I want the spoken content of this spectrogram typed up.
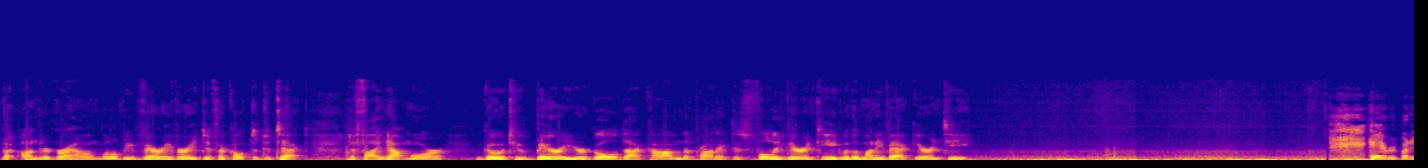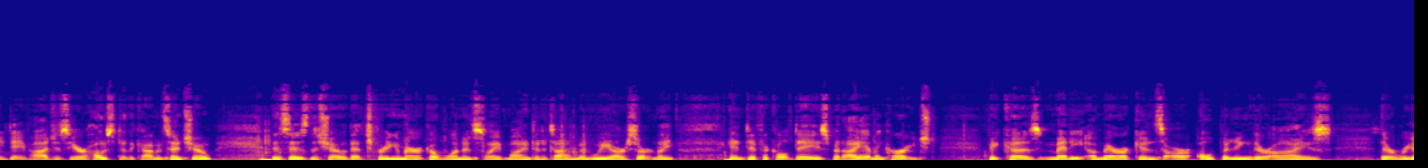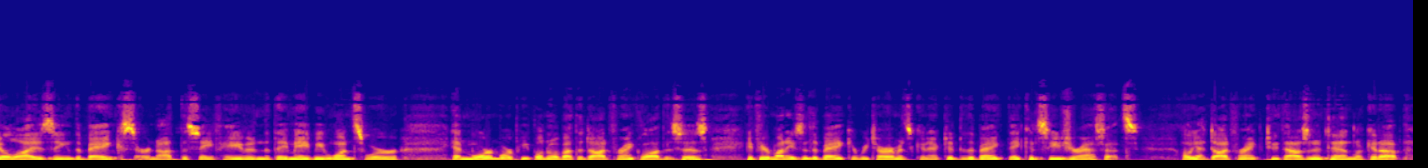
but underground will be very, very difficult to detect. To find out more, go to buryyourgold.com. The product is fully guaranteed with a money back guarantee. Hey everybody, Dave Hodges here, host of the Common Sense Show. This is the show that's freeing America one enslaved mind at a time, and we are certainly in difficult days, but I am encouraged because many Americans are opening their eyes they're realizing the banks are not the safe haven that they maybe once were. And more and more people know about the Dodd Frank law that says if your money's in the bank, your retirement's connected to the bank, they can seize your assets. Oh yeah, Dodd Frank 2010, look it up.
